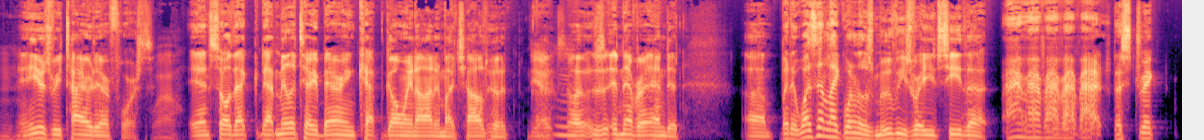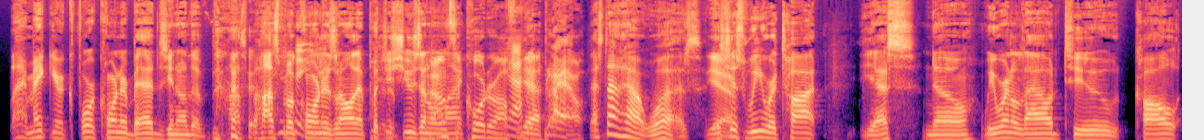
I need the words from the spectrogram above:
Mhm. And he was retired Air Force. wow And so that, that military bearing kept going on in my childhood. Yeah. right? So it, was, it never ended. Um, but it wasn't like one of those movies where you'd see the rah, rah, rah, the strict "Ah, make your four corner beds, you know, the hospital, hospital corners and all that. Put your shoes on the bounce line. a quarter off Yeah. Yeah. That's not how it was. Yeah. It's just we were taught yes, no. We weren't allowed to call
